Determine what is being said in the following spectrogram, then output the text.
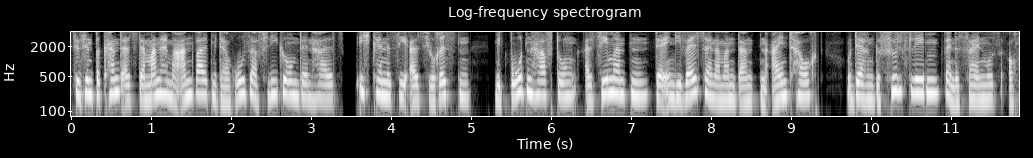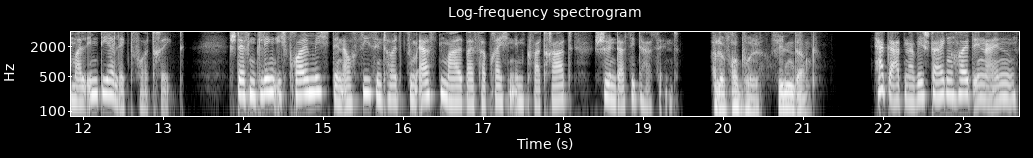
Sie sind bekannt als der Mannheimer Anwalt mit der rosa Fliege um den Hals. Ich kenne sie als Juristen mit Bodenhaftung, als jemanden, der in die Welt seiner Mandanten eintaucht und deren Gefühlsleben, wenn es sein muss, auch mal im Dialekt vorträgt. Steffen Kling, ich freue mich, denn auch Sie sind heute zum ersten Mal bei Verbrechen im Quadrat. Schön, dass Sie da sind. Hallo, Frau Pull. Vielen Dank. Herr Gartner, wir steigen heute in einen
